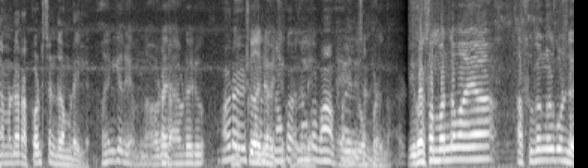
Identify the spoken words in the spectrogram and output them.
നമ്മുടെ റെക്കോർഡ്സ് ഉണ്ട് നമ്മുടെ ഇവർ. ലിവർ സംബന്ധമായ അസുഖങ്ങൾ കൊണ്ട്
